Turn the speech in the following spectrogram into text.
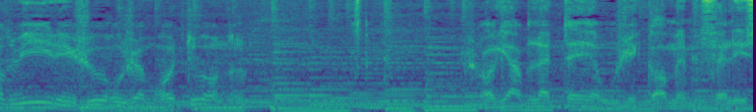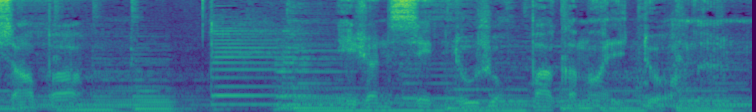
Aujourd'hui, les jours où je me retourne, je regarde la terre où j'ai quand même fait les 100 pas, et je ne sais toujours pas comment elle tourne.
